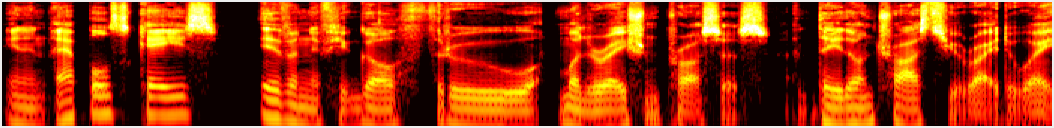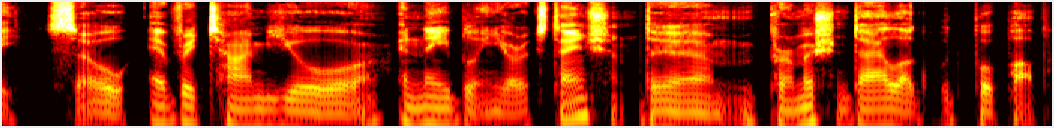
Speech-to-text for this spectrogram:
In Apple's case, even if you go through moderation process they don't trust you right away. So every time you're enabling your extension the permission dialog would pop up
